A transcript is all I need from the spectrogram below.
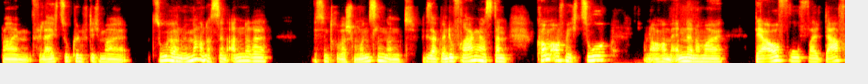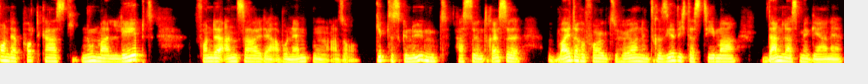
beim vielleicht zukünftig mal zuhören, wie machen das denn andere, ein bisschen drüber schmunzeln. Und wie gesagt, wenn du Fragen hast, dann komm auf mich zu und auch am Ende nochmal der Aufruf, weil davon der Podcast nun mal lebt, von der Anzahl der Abonnenten. Also Gibt es genügend? Hast du Interesse, weitere Folgen zu hören? Interessiert dich das Thema? Dann lass mir gerne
